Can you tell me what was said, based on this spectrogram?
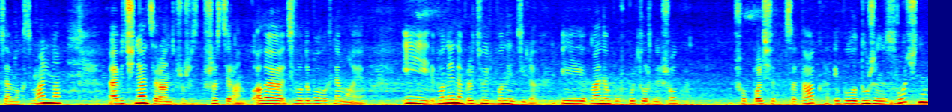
це максимально. Е, Відчиняється рано в 6 ранку, але цілодобових немає. І вони не працюють по неділях. І в мене був культурний шок, що в Польщі це так, і було дуже незручно.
